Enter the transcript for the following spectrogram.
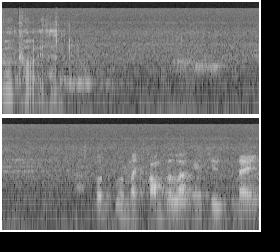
មើលក្រោយសិន គុណ4មិនខំស្រឡឹងឯងជឿស្នេហ៍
